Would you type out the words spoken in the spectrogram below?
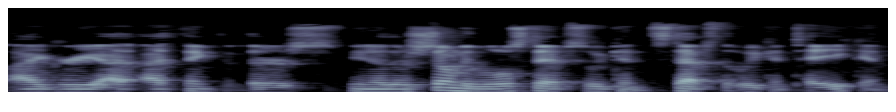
I agree. I, I think that there's you know there's so many little steps we can steps that we can take, and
